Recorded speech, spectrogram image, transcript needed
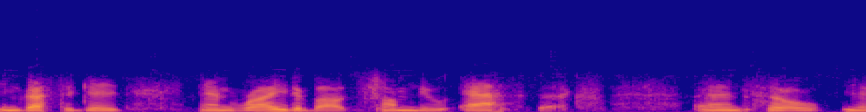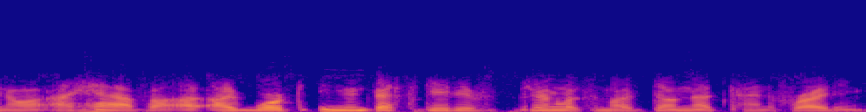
investigate and write about some new aspects. And so, you know, I have. I, I work in investigative journalism. I've done that kind of writing,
